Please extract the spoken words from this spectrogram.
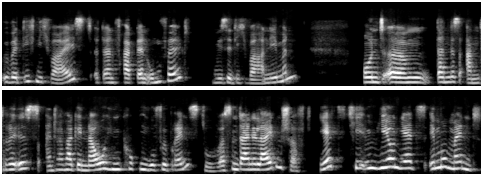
über dich nicht weißt, dann frag dein Umfeld, wie sie dich wahrnehmen. Und ähm, dann das andere ist, einfach mal genau hingucken, wofür brennst du? Was sind deine Leidenschaft? Jetzt, hier, im Hier und Jetzt, im Moment.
